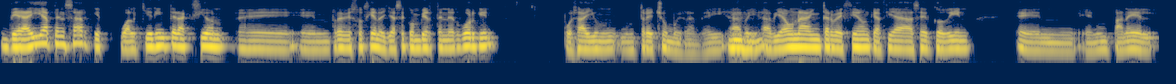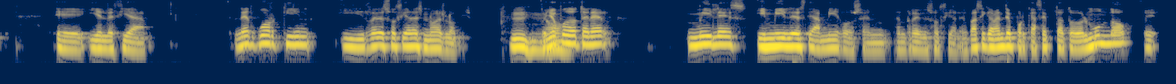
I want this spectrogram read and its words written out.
de ahí a pensar que cualquier interacción eh, en redes sociales ya se convierte en networking, pues hay un, trecho muy grande. había, una intervención que hacía Seth Godin en, un panel eh, y él decía, networking y redes sociales no es lo mismo. Pues yo puedo tener miles y miles de amigos en, redes sociales, básicamente porque acepto a todo el mundo, eh,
